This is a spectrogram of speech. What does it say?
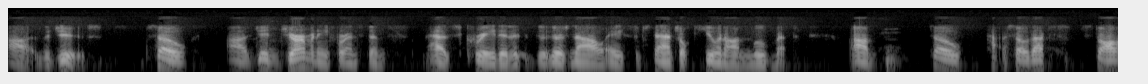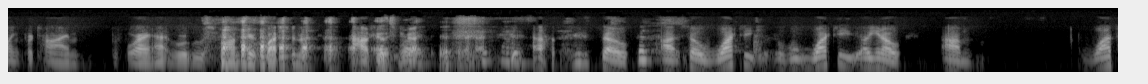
uh, the Jews. So uh, in Germany, for instance, has created there's now a substantial QAnon movement. Um, so so that's stalling for time before I respond to your question of how to address. Right. so, uh, so what do you, what do you, you know, um, what's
